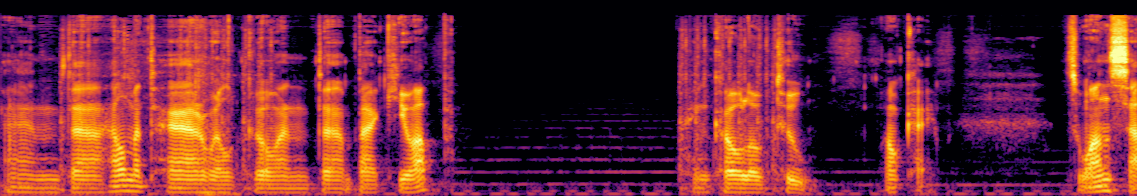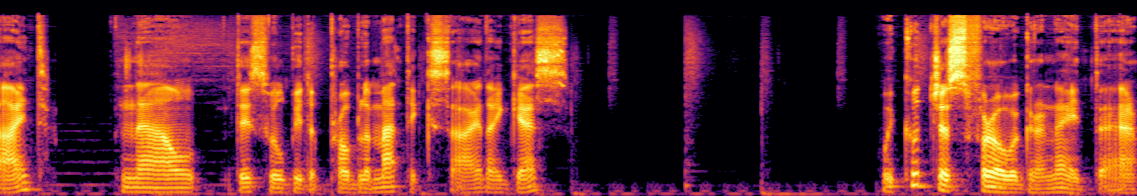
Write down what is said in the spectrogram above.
And uh, Helmet Hair will go and uh, back you up. Hinkolo 2. Okay. It's one side. Now, this will be the problematic side, I guess. We could just throw a grenade there.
